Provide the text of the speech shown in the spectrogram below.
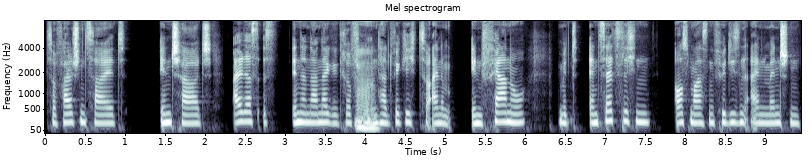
zur falschen Zeit in Charge. All das ist ineinander gegriffen mhm. und hat wirklich zu einem Inferno mit entsetzlichen Ausmaßen für diesen einen Menschen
